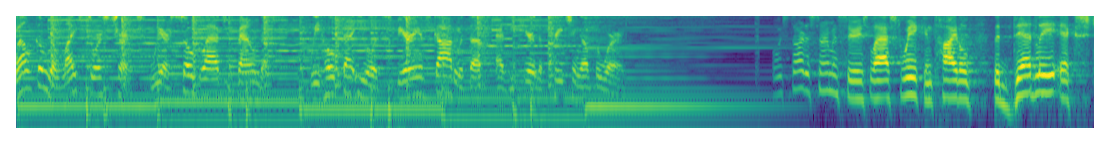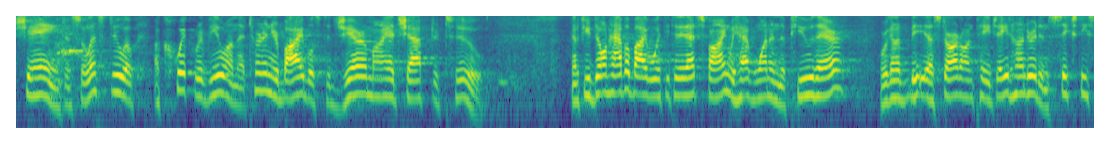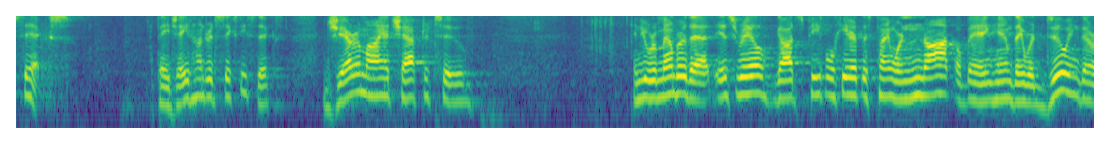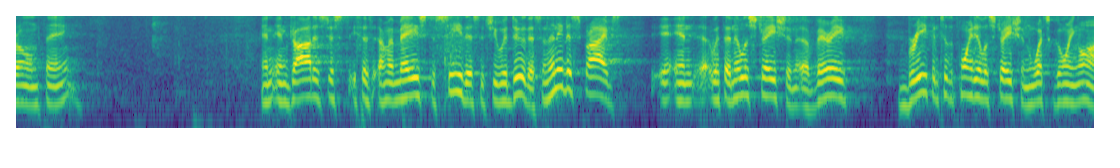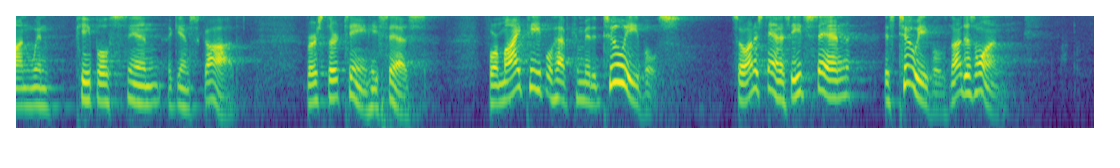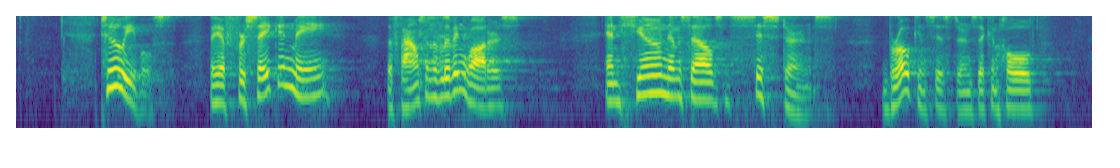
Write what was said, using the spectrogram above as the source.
Welcome to Life Source Church. We are so glad you found us. We hope that you will experience God with us as you hear the preaching of the Word. We started a sermon series last week entitled The Deadly Exchange. And so let's do a, a quick review on that. Turn in your Bibles to Jeremiah chapter 2. And if you don't have a Bible with you today, that's fine. We have one in the pew there. We're going to uh, start on page 866. Page 866, Jeremiah chapter 2. And you remember that Israel, God's people here at this time, were not obeying him, they were doing their own thing. And, and God is just, he says, I'm amazed to see this, that you would do this. And then he describes in, in, with an illustration, a very brief and to the point illustration, what's going on when people sin against God. Verse 13, he says, For my people have committed two evils. So understand this each sin is two evils, not just one. Two evils. They have forsaken me, the fountain of living waters, and hewn themselves cisterns, broken cisterns that can hold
